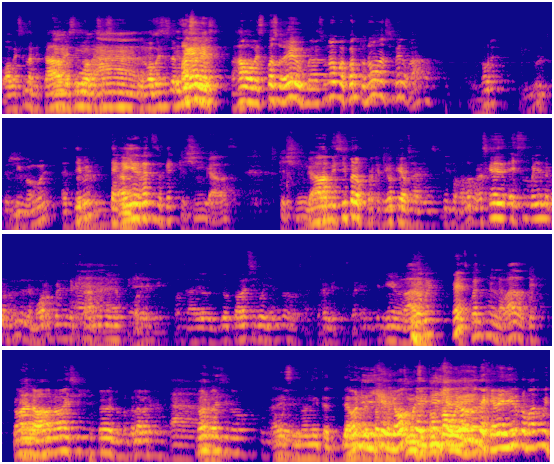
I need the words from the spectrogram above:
o, a veces la mitad, A veces o a veces, ah, o a veces es. Ajá, o a veces paso, eh, ¿me das un agua? ¿Cuánto? No, así mero, ah, sobres. Te güey. ¿A ti, güey? ¿Te caías gratis o qué? Qué chingados, qué No, a mí sí, pero porque digo que, o sea, mis, mis papás, no, pero es que esos güeyes me conocen desde morro, pues, desde que estaban Ah, por eso. O sea, yo, yo todavía sigo yendo o sea, hasta, hasta gente. ¿Y el lavado, güey? ¿Te ¿Eh? descuentas en el lavado o qué? No, el lavado no, ahí sí, me lo mandé a la verga. güey. Ah, No, no, ahí sí no. Ahí sí, no, ni te. ya No, no ni te dije. Dios, güey, ni dije Dios, dejé de ir nomás, güey.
